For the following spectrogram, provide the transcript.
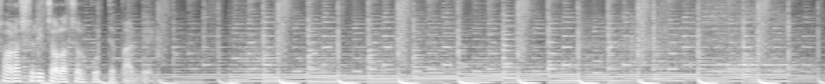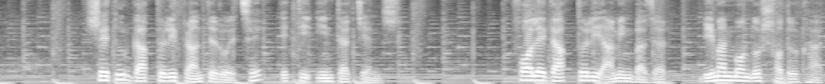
সরাসরি চলাচল করতে পারবে। সেতুর গাবতলি প্রান্তে রয়েছে একটি ইন্টারচেঞ্জ ফলে গাবতলি আমিনবাজার, বিমানবন্দর সদরঘাট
